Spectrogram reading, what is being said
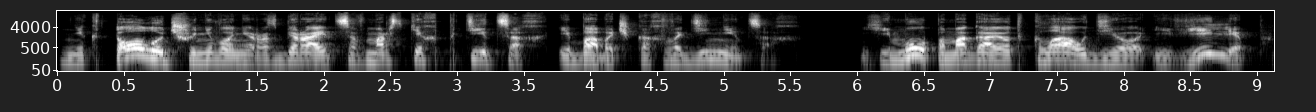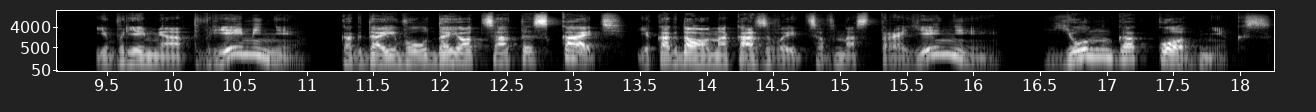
Никто лучше него не разбирается в морских птицах и бабочках-водяницах. Ему помогают Клаудио и Виллип, и время от времени, когда его удается отыскать и когда он оказывается в настроении, Юнга Кодникс.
